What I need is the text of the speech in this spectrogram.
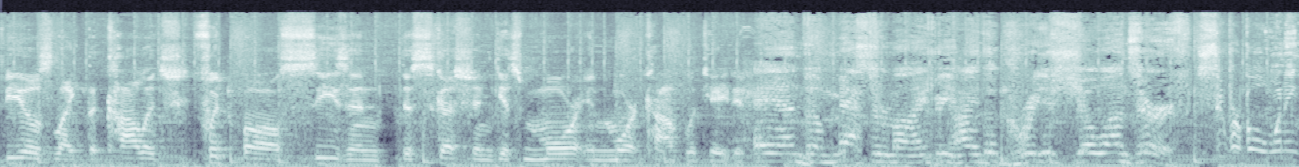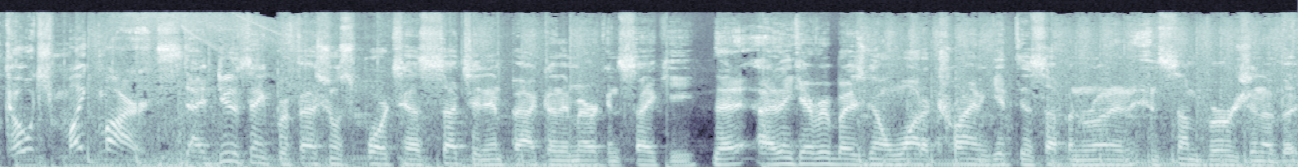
feels like the college football season discussion gets more and more complicated. And the mastermind behind the greatest show on turf, Super Bowl winning coach Mike Martz. I do think professional sports has such an impact on the American psyche that I think everybody's going to want to try and get this up and running in some version of it.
